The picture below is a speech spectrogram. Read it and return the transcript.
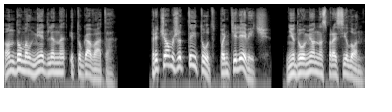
он думал медленно и туговато. «При чем же ты тут, Пантелеевич?» – недоуменно спросил он.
